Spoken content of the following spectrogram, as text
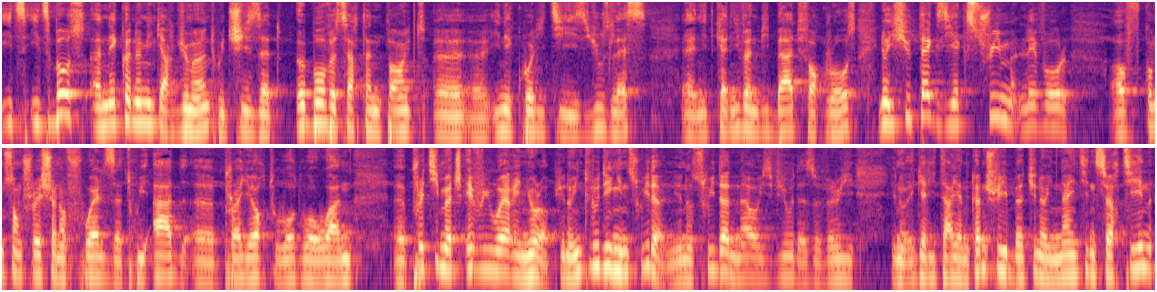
it's it's both an economic argument, which is that above a certain point, uh, uh, inequality is useless and it can even be bad for growth. You know, if you take the extreme level of concentration of wealth that we had uh, prior to World War One, uh, pretty much everywhere in Europe, you know, including in Sweden. You know, Sweden now is viewed as a very, you know, egalitarian country, but you know, in 1913,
